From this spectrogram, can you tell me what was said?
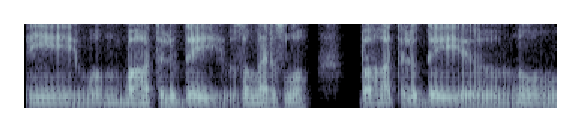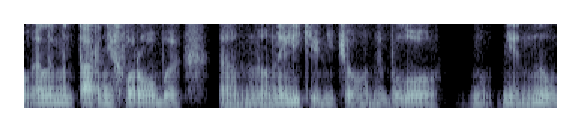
І багато людей замерзло, багато людей, е, ну, елементарні хвороби, ну, не ліків, нічого не було. Ну, ні, ну,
